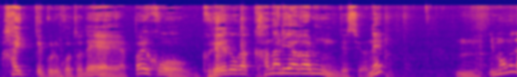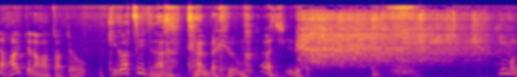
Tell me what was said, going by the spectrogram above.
入ってくることでやっぱりこうグレードがかなり上がるんですよね。うん、今まで入ってなかったって気が付いてなかったんだけどマジで。でも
